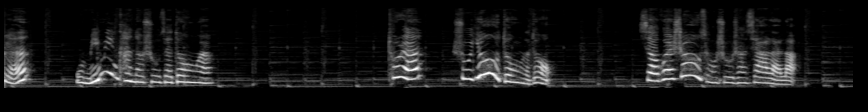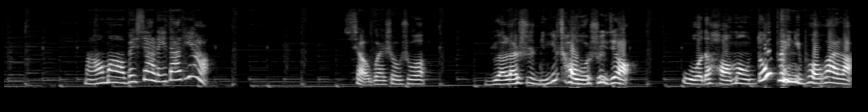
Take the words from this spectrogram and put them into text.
人？我明明看到树在动啊！突然，树又动了动，小怪兽从树上下来了。毛毛被吓了一大跳。小怪兽说：“原来是你吵我睡觉，我的好梦都被你破坏了。”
